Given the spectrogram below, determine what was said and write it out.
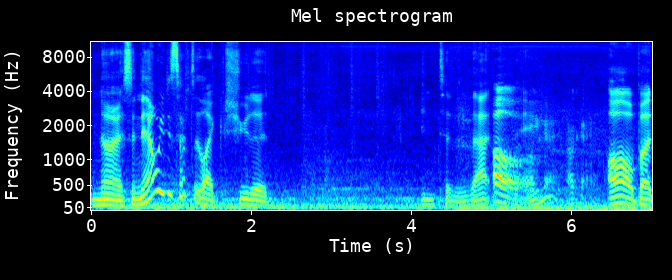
No. So now we just have to like shoot it into that. Oh, thing. okay, okay. Oh, but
